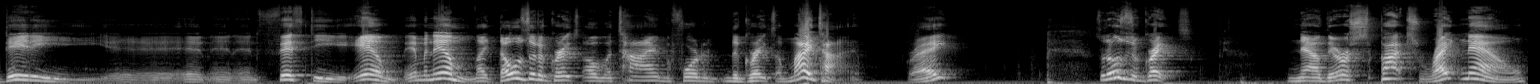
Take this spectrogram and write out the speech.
Diddy, and, and, and 50, M, Eminem. Like, those are the greats of a time before the, the greats of my time, right? So, those are the greats. Now, there are spots right now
